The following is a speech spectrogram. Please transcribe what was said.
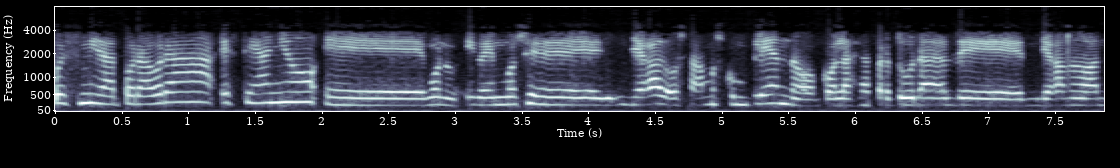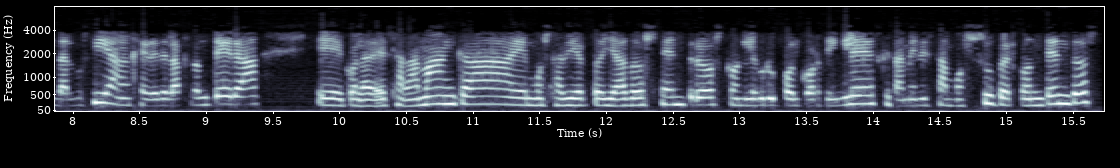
Pues mira, por ahora este año, eh, bueno, hemos eh, llegado, estábamos cumpliendo con las aperturas de llegando a Andalucía, Jerez de la Frontera, eh, con la de Salamanca, hemos abierto ya dos centros con el grupo El Corte Inglés, que también estamos súper contentos,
